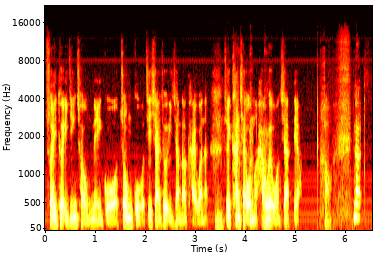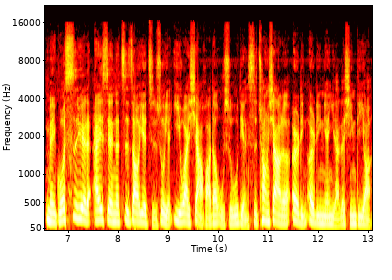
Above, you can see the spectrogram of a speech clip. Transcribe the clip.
衰退已经从美国、中国，接下来就影响到台湾了，所以看起来我们还会往下掉。好，那美国四月的 ISM 的制造业指数也意外下滑到五十五点四，创下了二零二零年以来的新低啊！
